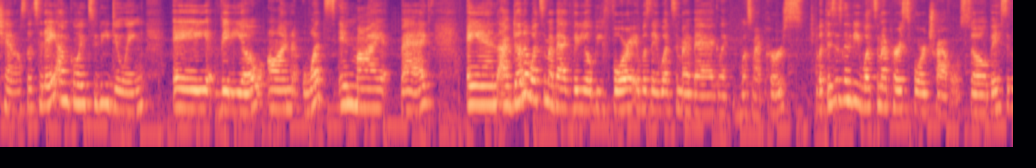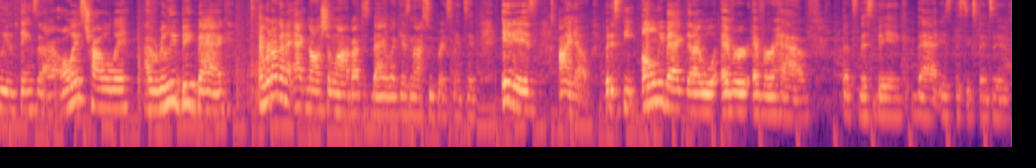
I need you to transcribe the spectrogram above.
channel. So today I'm going to be doing a video on what's in my bag. And I've done a what's in my bag video before. It was a what's in my bag, like what's my purse. But this is gonna be what's in my purse for travel. So basically the things that I always travel with. I have a really big bag. And we're not gonna act nonchalant about this bag like it's not super expensive. It is, I know. But it's the only bag that I will ever, ever have that's this big that is this expensive.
